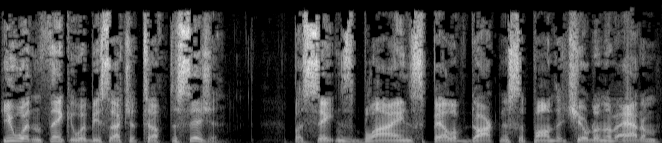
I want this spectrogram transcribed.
You wouldn't think it would be such a tough decision, but Satan's blind spell of darkness upon the children of Adam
